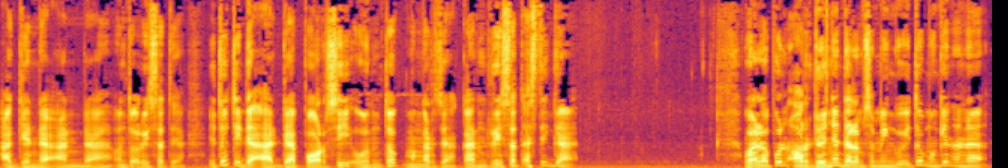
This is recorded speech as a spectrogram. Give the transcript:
agenda Anda untuk riset ya, itu tidak ada porsi untuk mengerjakan riset S3. Walaupun ordernya dalam seminggu itu mungkin Anda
